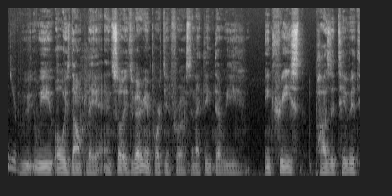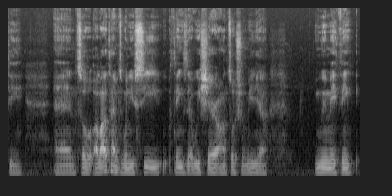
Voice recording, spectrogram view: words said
you we, we always downplay it. And so it's very important for us and i think that we increase positivity. And so a lot of times when you see things that we share on social media we may think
